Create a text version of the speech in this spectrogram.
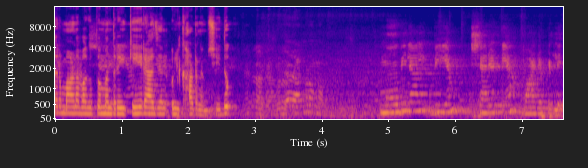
നിർമ്മാണ വകുപ്പ് മന്ത്രി കെ രാജൻ ഉദ്ഘാടനം ചെയ്തു. മോവിലാൽ വി എം ശരണ്യ വാഴപ്പിള്ളി.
